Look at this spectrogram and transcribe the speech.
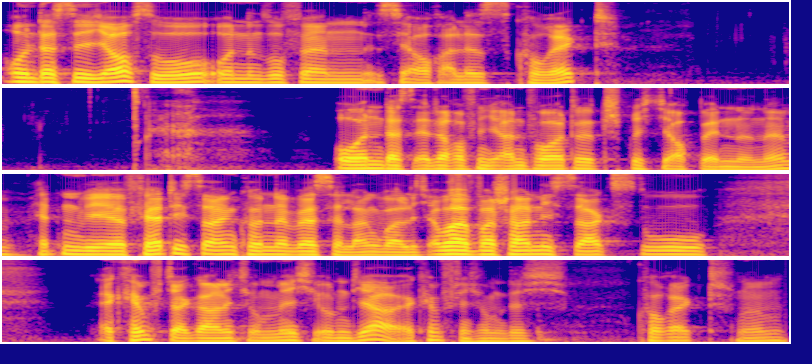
Und das sehe ich auch so. Und insofern ist ja auch alles korrekt. Und dass er darauf nicht antwortet, spricht ja auch Bände, ne? Hätten wir fertig sein können, dann wäre es ja langweilig. Aber wahrscheinlich sagst du, er kämpft ja gar nicht um mich. Und ja, er kämpft nicht um dich. Korrekt, ne?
